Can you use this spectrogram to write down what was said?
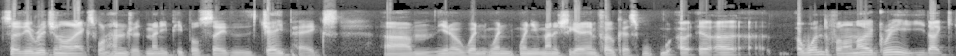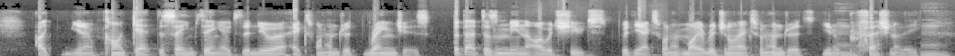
So the original X100, many people say the JPEGs um, you know, when, when, when you manage to get it in focus, are, are, are, wonderful. And I agree, like, I, you know, can't get the same thing out of the newer X100 ranges. But that doesn't mean that I would shoot with the X100, my original X100, you know, mm. professionally. Mm.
